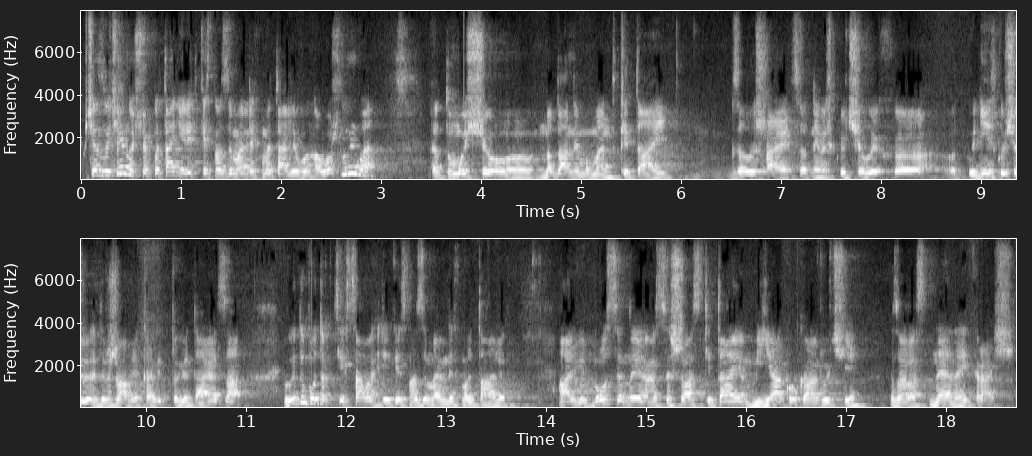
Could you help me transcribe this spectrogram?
Хоча, звичайно, що питання рідкісноземельних металів воно важливе, е, тому що на даний момент Китай залишається одним із ключових е, однією з ключових держав, яка відповідає за видобуток цих самих рідкісноземельних металів. А відносини США з Китаєм, м'яко кажучи, зараз не найкращі.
